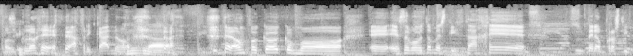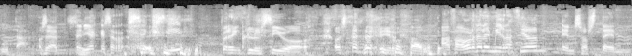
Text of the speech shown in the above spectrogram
folclore africano. Anda. Era un poco como eh, ese momento mestizaje, pero prostituta. O sea, tenía que ser sexy, pero inclusivo. O sea, es decir, a favor de la inmigración en sostén.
